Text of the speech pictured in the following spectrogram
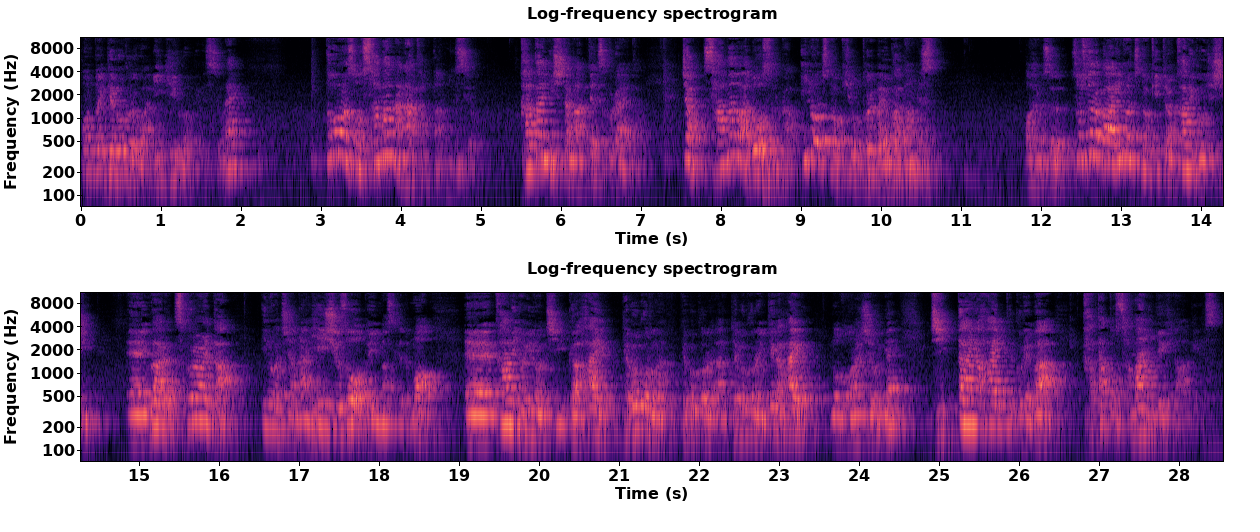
本当に手袋は生きるわけですよね。ところがその様がなかったんですよ。型に従って作られた。じゃあ様はどうするか。命の木を取ればよかったんです。わかります？そしたらば命の木っていうのは神ご自身、えー、いわゆる作られた命じゃない品種像と言いますけども、えー、神の命が入る手袋が手袋が手袋に手が入るのと同じようにね実体が入ってくれば型と様にできたわけです。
